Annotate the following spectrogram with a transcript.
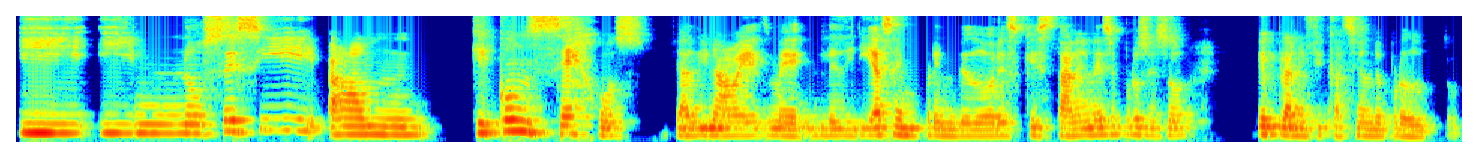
Y, y no sé si, ¿qué consejos ya de una vez me le dirías a emprendedores que están en ese proceso de planificación de producto?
